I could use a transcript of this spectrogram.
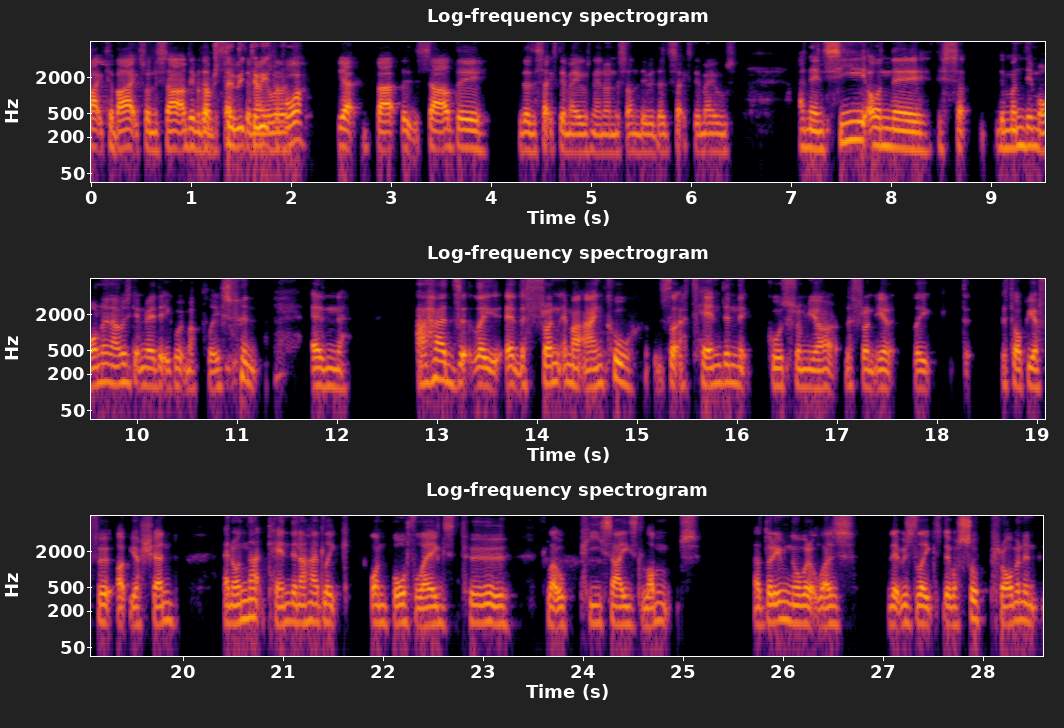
back to backs So on the Saturday we did was two, 60 week- two weeks before. Yeah, but Saturday we did the 60 miles, and then on the Sunday we did 60 miles. And then see on the the, the Monday morning, I was getting ready to go to my placement, and I had like at the front of my ankle, it's like a tendon that goes from your the front of your like the top of your foot up your shin, and on that tendon, I had like on both legs two little pea-sized lumps. I don't even know what it was. It was like they were so prominent.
